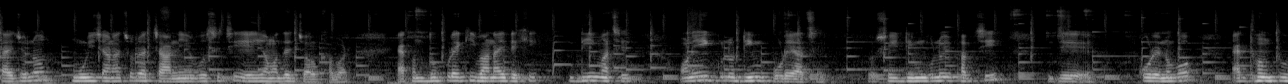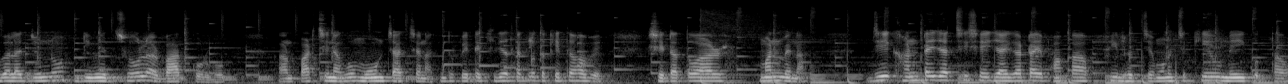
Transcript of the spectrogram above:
তাই জন্য মুড়ি, চানাচুর আর চা নিয়ে বসেছি, এই আমাদের জলখাবার। এখন দুপুরে কি বানাই দেখি? ডিম আছে, অনেকগুলো ডিম পড়ে আছে। তো সেই ডিমগুলোই ভাবছি যে করে নেব। একদম দুবেলার জন্য ডিমের ঝোল আর ভাত করব। কারণ পারছি না গো, মন চাচ্ছে না। কিন্তু পেটে খিদে থাকলে তো খেতে হবে, সেটা তো আর মানবে না। যে খানটায় যাচ্ছি, সেই জায়গাটায় ফাঁকা ফিল হচ্ছে, মনে হচ্ছে কেউ নেই কোথাও।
